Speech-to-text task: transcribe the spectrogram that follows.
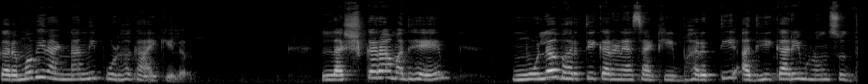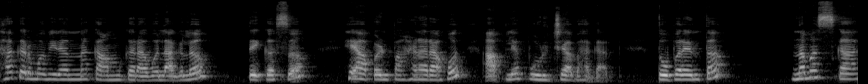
कर्मवीर अण्णांनी पुढं काय केलं? लष्करामध्ये मुलं भरती करण्यासाठी भरती अधिकारी म्हणून सुद्धा कर्मवीरांना काम करावं लागलं. ते कसं? हे आपण पाहणार आहोत आपल्या पुढच्या भागात. तोपर्यंत नमस्कार.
